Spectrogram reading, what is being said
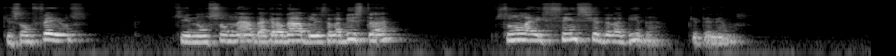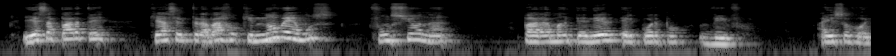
que son feos, que não são nada agradáveis à vista, são a essência da vida que temos. E essa parte que faz o trabalho que não vemos funciona para manter o corpo vivo. A isso vou.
